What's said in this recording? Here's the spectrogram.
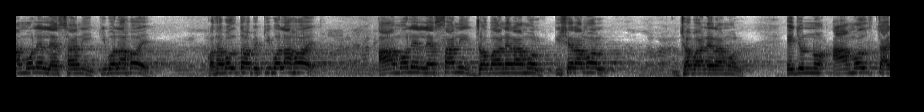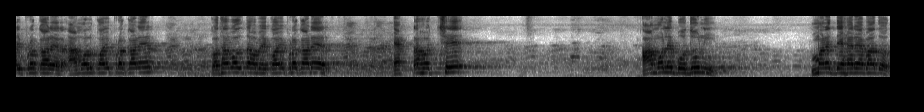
আমলে লেসানি। কি বলা হয়? কথা বলতে হবে, কি বলা হয়? আমলে লেসানি, জবানের আমল। কিসের আমল? জবানের আমল। এই জন্য আমল চার প্রকারের। আমল কয় প্রকারের? কথা বলতে হবে, কয় প্রকারের? একটা হচ্ছে আমলে বদুনি মানে দেহের আবাদত।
